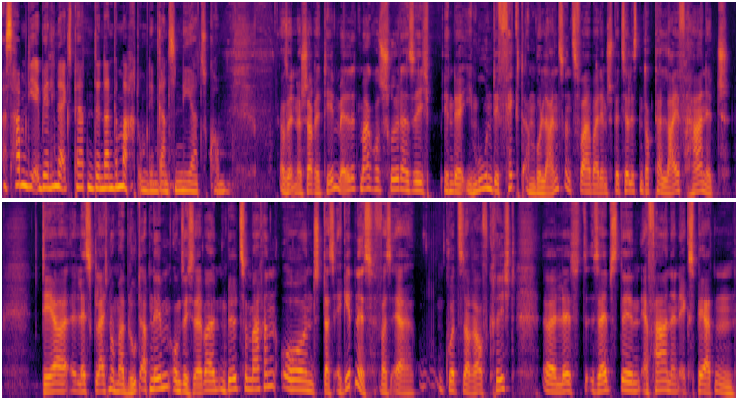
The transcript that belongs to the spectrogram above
Was haben die Berliner Experten denn dann gemacht, um dem Ganzen näher zu kommen? Also in der Charité meldet Markus Schröder sich in der Immundefektambulanz und zwar bei dem Spezialisten Dr. Leif Hanitsch. der lässt gleich nochmal Blut abnehmen, um sich selber ein Bild zu machen. Und das Ergebnis, was er kurz darauf kriegt, äh, lässt selbst den erfahrenen Experten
